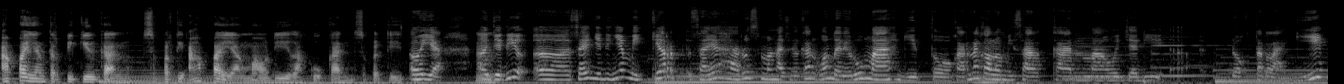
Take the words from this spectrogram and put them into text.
apa yang terpikirkan, seperti apa yang mau dilakukan seperti itu. Oh iya, Hmm. jadi eh, saya jadinya mikir saya harus menghasilkan uang dari rumah gitu. Karena kalau misalkan mau jadi dokter lagi,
